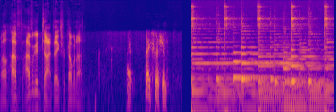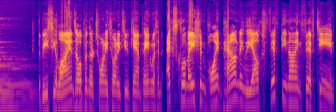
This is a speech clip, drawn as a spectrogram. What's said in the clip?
Well, have have a good time. Thanks for coming on. All right. Thanks, Christian. The BC Lions opened their 2022 campaign with an exclamation point, pounding the Elks 59 15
